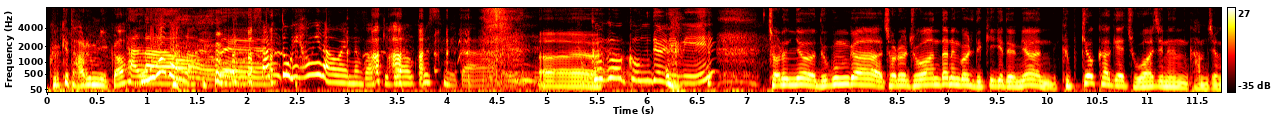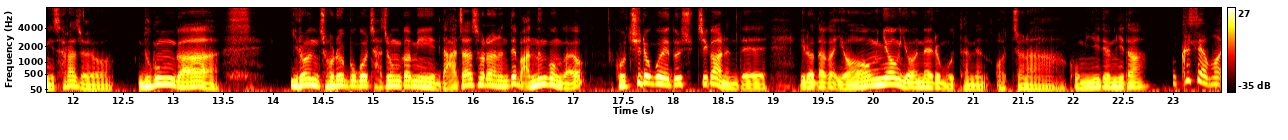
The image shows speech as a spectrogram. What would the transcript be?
그렇게 다릅니까? 달라. 뭐가 달라 요? 네. 쌍둥이 형이 나와 있는 것 같기도 하고 그렇습니다. 네. 아, 그거 공들님이 저는요 누군가 저를 좋아한다는 걸 느끼게 되면 급격하게 좋아지는 감정이 사라져요. 누군가 이런 저를 보고 자존감이 낮아서라는데 맞는 건가요? 고치려고 해도 쉽지가 않은데 이러다가 영영 연애를 못하면 어쩌나 고민이 됩니다. 글쎄요, 뭐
